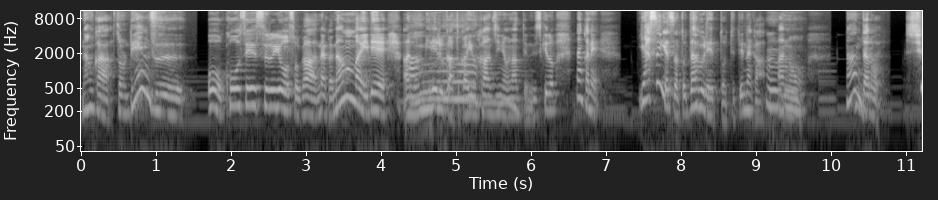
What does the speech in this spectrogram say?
なんかそのレンズを構成する要素がなんか何枚であの見れるかとかいう感じにはなってるんですけどなんかね安いやつだとダブレットって言ってなんか、うんうん。あのなんだろう周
